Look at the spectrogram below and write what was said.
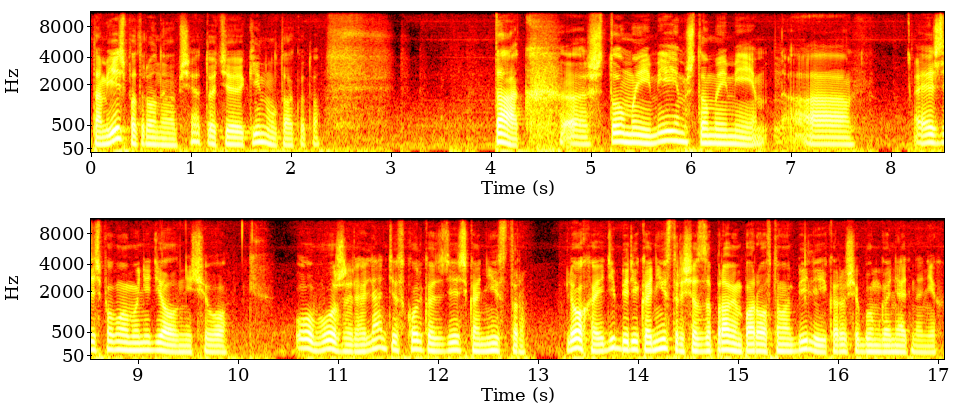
Там есть патроны вообще? А то я тебе кинул так вот. Так, э, что мы имеем, что мы имеем? А, а я здесь, по-моему, не делал ничего. О боже, гляньте, сколько здесь канистр. Леха, иди бери канистры, сейчас заправим пару автомобилей и, короче, будем гонять на них.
